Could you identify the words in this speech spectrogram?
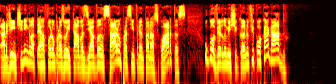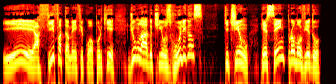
Argentina e Inglaterra foram para as oitavas e avançaram para se enfrentar nas quartas, o governo mexicano ficou cagado. E a FIFA também ficou, porque de um lado tinha os hooligans, que tinham recém promovido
